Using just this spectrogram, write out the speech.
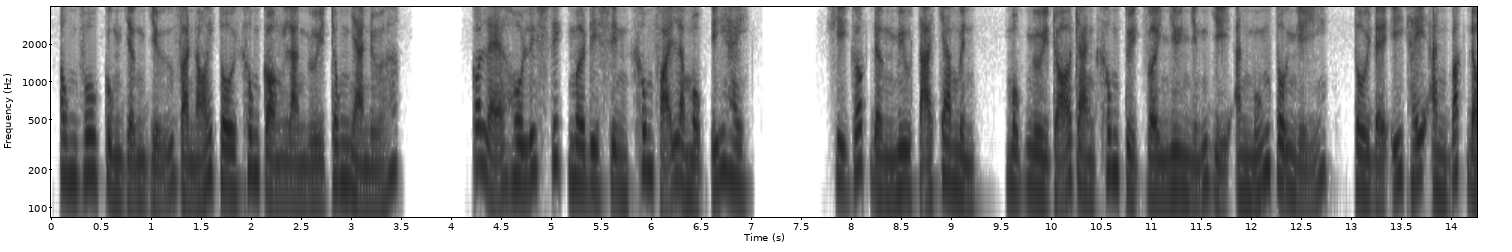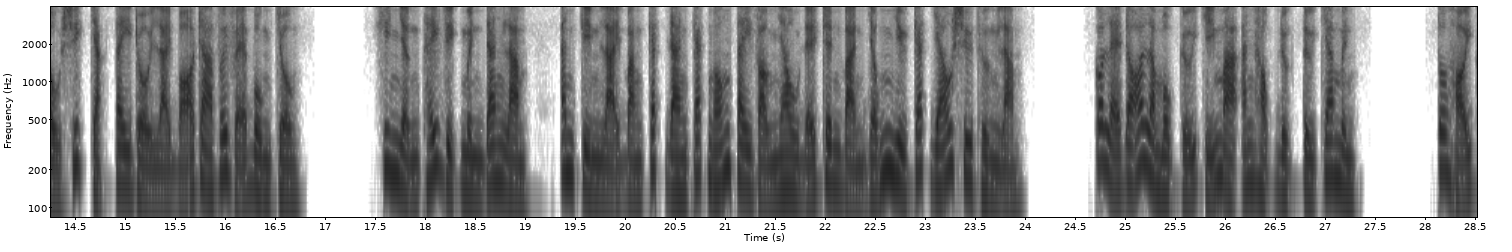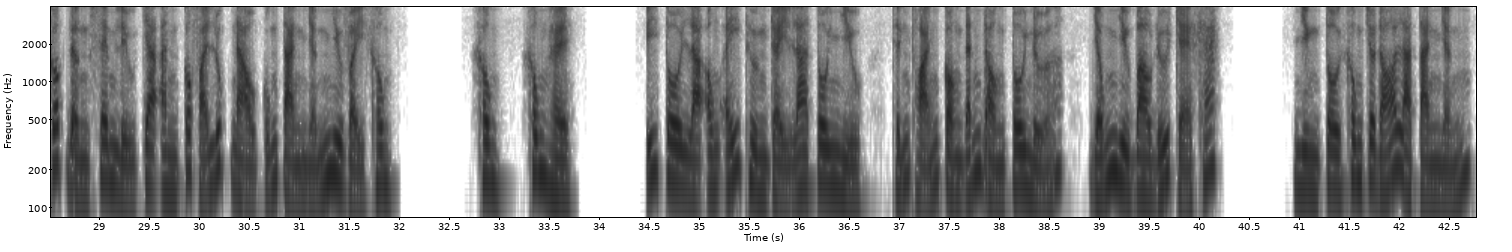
Ông vô cùng giận dữ và nói tôi không còn là người trong nhà nữa. Có lẽ Holistic Medicine không phải là một ý hay. Khi Gordon miêu tả cha mình, một người rõ ràng không tuyệt vời như những gì anh muốn tôi nghĩ, tôi để ý thấy anh bắt đầu siết chặt tay rồi lại bỏ ra với vẻ bồn chồn. Khi nhận thấy việc mình đang làm, anh kìm lại bằng cách đan các ngón tay vào nhau để trên bàn giống như các giáo sư thường làm. Có lẽ đó là một cử chỉ mà anh học được từ cha mình. Tôi hỏi Gordon xem liệu cha anh có phải lúc nào cũng tàn nhẫn như vậy không? Không, không hề. Ý tôi là ông ấy thường rầy la tôi nhiều, thỉnh thoảng còn đánh đòn tôi nữa, giống như bao đứa trẻ khác. Nhưng tôi không cho đó là tàn nhẫn.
